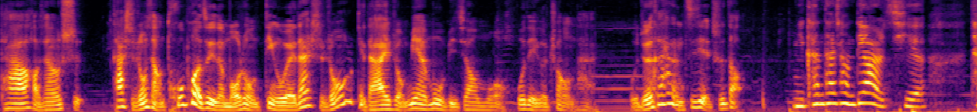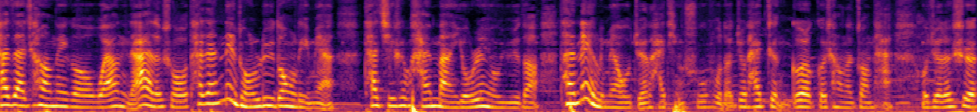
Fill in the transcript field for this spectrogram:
她好像是她始终想突破自己的某种定位，但始终给大家一种面目比较模糊的一个状态。我觉得她可能自己也知道，你看他唱第二期，他在唱那个《我要你的爱》的时候，他在那种律动里面，他其实还蛮游刃有余的。他在那个里面，我觉得还挺舒服的，就他整个歌唱的状态，我觉得是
